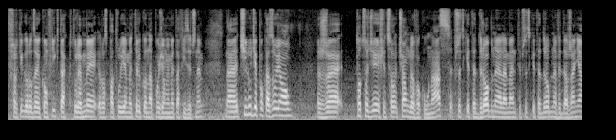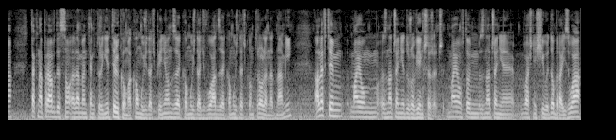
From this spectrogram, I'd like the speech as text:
wszelkiego rodzaju konfliktach, które my rozpatrujemy tylko na poziomie metafizycznym. Ci ludzie pokazują, że to, co dzieje się ciągle wokół nas, wszystkie te drobne elementy, wszystkie te drobne wydarzenia, tak naprawdę są elementem, który nie tylko ma komuś dać pieniądze, komuś dać władzę, komuś dać kontrolę nad nami, ale w tym mają znaczenie dużo większe rzeczy. Mają w tym znaczenie właśnie siły dobra i zła.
